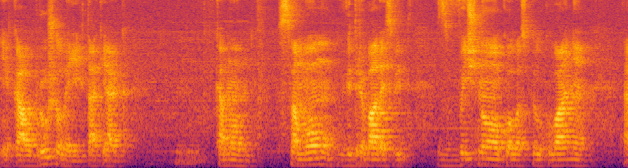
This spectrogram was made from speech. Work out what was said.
яка обрушила їх так, як камон самому відриватись від звичного кола спілкування, е,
